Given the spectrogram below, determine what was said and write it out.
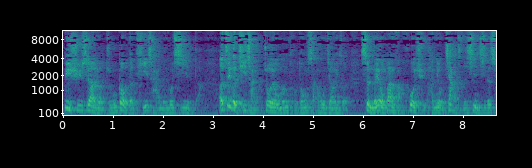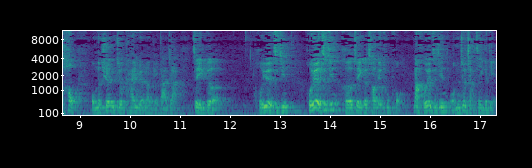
必须是要有足够的题材能够吸引的。而这个题材，作为我们普通散户交易者是没有办法获取很有价值的信息的时候，我们圈子就开源了给大家这个活跃资金、活跃资金和这个超跌突破。那活跃资金，我们就讲这一个点。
